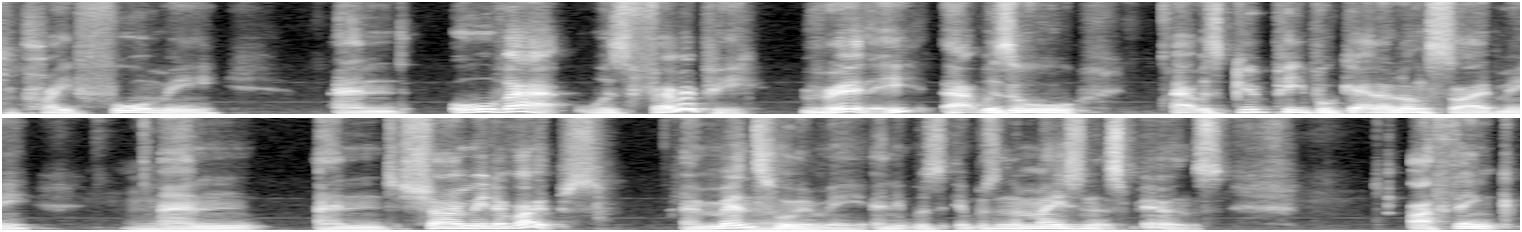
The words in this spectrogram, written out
and prayed for me. And all that was therapy, really. That was all that was good people getting alongside me mm-hmm. and and showing me the ropes and mentoring me. And it was it was an amazing experience. I think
